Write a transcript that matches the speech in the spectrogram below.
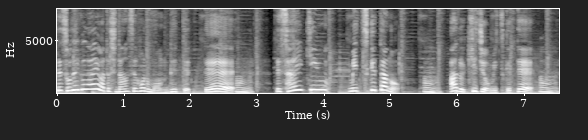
でそれぐらい私男性ホルモン出ててうん。で最近見つけたの。うん。ある記事を見つけてうん。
